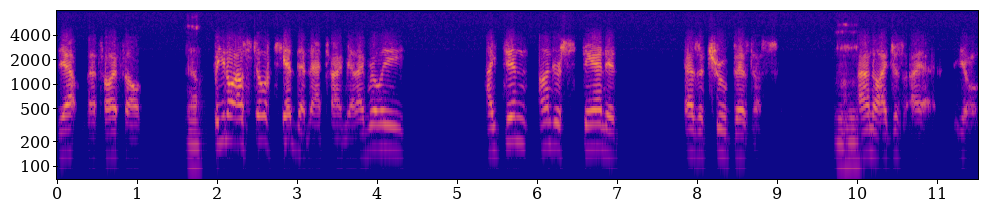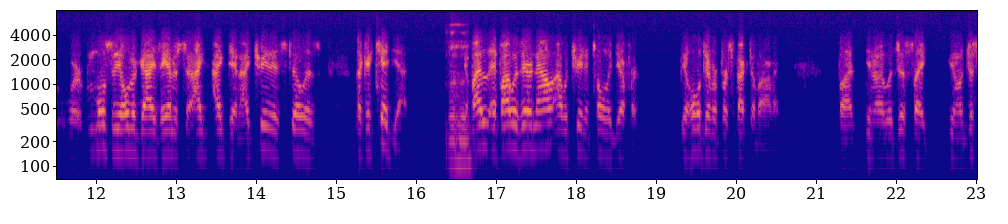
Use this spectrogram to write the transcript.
Yeah, that's how I felt. Yeah. But you know, I was still a kid at that time yet. I really, I didn't understand it as a true business. Mhm. I don't know. I just, I, you know, where most of the older guys they understood. I, I didn't. I treated it still as like a kid yet. Mhm. If I if I was there now, I would treat it totally different, be a whole different perspective on it. But you know, it was just like you know, just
